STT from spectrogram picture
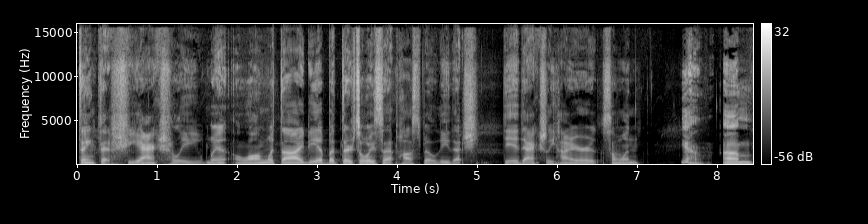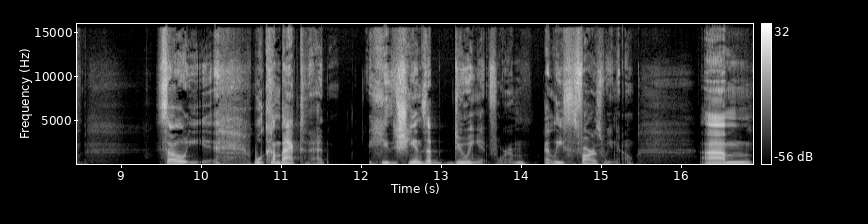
think that she actually went along with the idea, but there's always that possibility that she did actually hire someone. Yeah. Um. So we'll come back to that. He she ends up doing it for him, at least as far as we know. Um.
